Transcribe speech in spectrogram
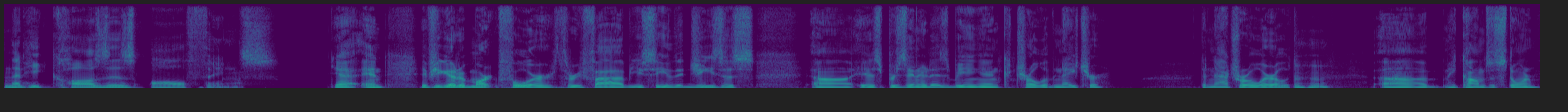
and that he causes all things. Yeah. And if you go to Mark 4 through 5, you see that Jesus uh, is presented as being in control of nature, the natural world. Mm-hmm. Uh, he calms a storm.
